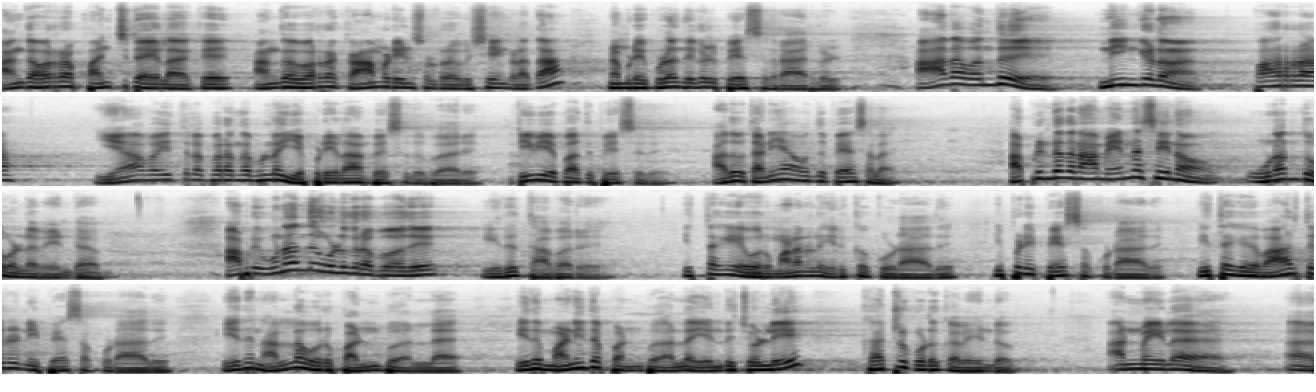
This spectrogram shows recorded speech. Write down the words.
அங்கே வர்ற பஞ்ச் டைலாக்கு அங்கே வர்ற காமெடின்னு சொல்கிற விஷயங்களை தான் நம்முடைய குழந்தைகள் பேசுகிறார்கள். அதை வந்து நீங்களும் பாடுறா என் வயிற்றில் பிறந்த பிள்ளை எப்படிலாம் பேசுது பாரு. டிவியை பார்த்து பேசுது. அது தனியாக வந்து பேசலை. அப்படின்றத நாம் என்ன செய்யணும்? உணர்ந்து கொள்ள வேண்டும். அப்படி உணர்ந்து கொள்கிற போது இது தவறு. இத்தகைய ஒரு மனநிலை இருக்கக்கூடாது. இப்படி பேசக்கூடாது. இத்தகைய வார்த்தைகள் நீ பேசக்கூடாது. இது நல்ல ஒரு பண்பு அல்ல. இது மனித பண்பு அல்ல என்று சொல்லி கற்றுக் கொடுக்க வேண்டும். அண்மையில்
